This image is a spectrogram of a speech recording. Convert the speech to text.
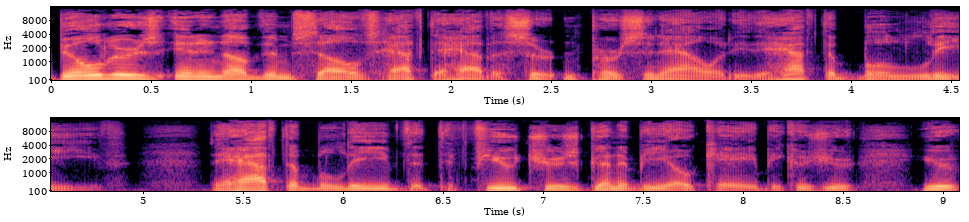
builders, in and of themselves, have to have a certain personality. They have to believe. They have to believe that the future is going to be okay because you're you're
